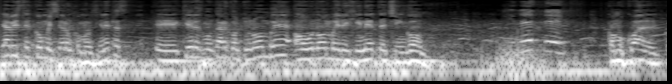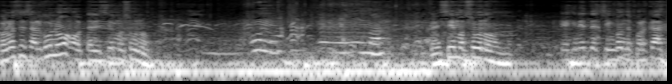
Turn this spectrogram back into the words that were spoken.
¿Ya viste cómo hicieron como los jinetes? Eh, ¿Quieres montar con tu nombre o un nombre de jinete chingón? Jinete. ¿Como cuál? ¿Conoces alguno o te decimos uno? Uno. Uno. Te decimos uno. ¿Qué jinete chingón de por acá?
